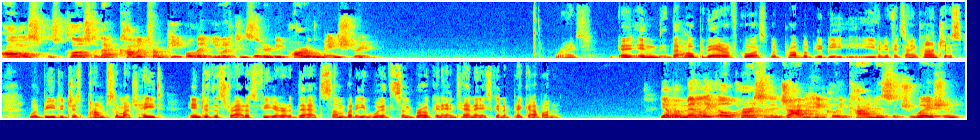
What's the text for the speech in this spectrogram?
almost as close to that coming from people that you would consider to be part of the mainstream. Right. And, the hope there, of course, would probably be, even if it's unconscious, would be to just pump so much hate into the stratosphere that somebody with some broken antennae is going to pick up on it. You have a mentally ill person, a John Hinckley kind of situation.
